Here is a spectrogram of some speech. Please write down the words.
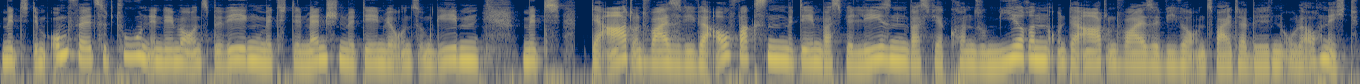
mit dem Umfeld zu tun, in dem wir uns bewegen, mit den Menschen, mit denen wir uns umgeben, mit der Art und Weise, wie wir aufwachsen, mit dem, was wir lesen, was wir konsumieren und der Art und Weise, wie wir uns weiterbilden oder auch nicht.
